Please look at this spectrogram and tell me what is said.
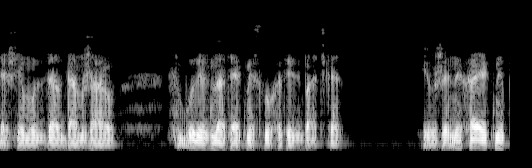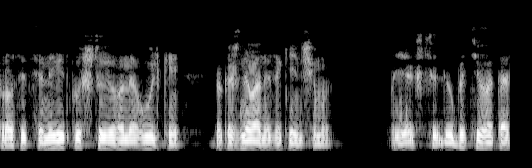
Я ж йому завдам жару. Буде знати, як не слухатись батька. І вже нехай як не проситься, не відпущу його на гульки, доки жнива не закінчимо. Якщо любить його та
